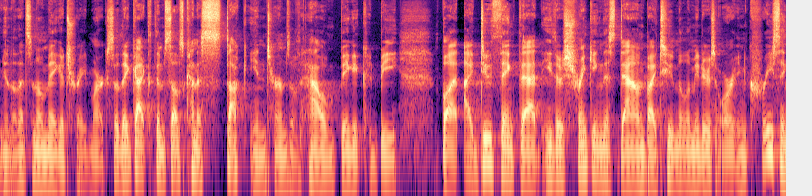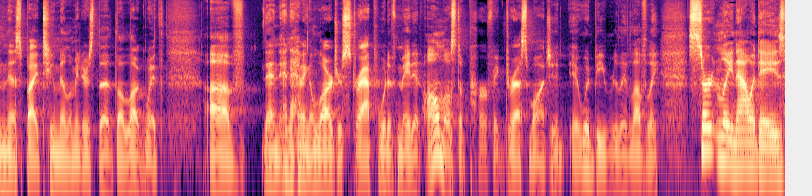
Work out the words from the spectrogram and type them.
you know, that's an Omega trademark. So they got themselves kind of stuck in terms of how big it could be. But I do think that either shrinking this down by two millimeters or increasing this by two millimeters, the, the lug width of and, and having a larger strap would have made it almost a perfect dress watch. It, it would be really lovely. Certainly nowadays,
